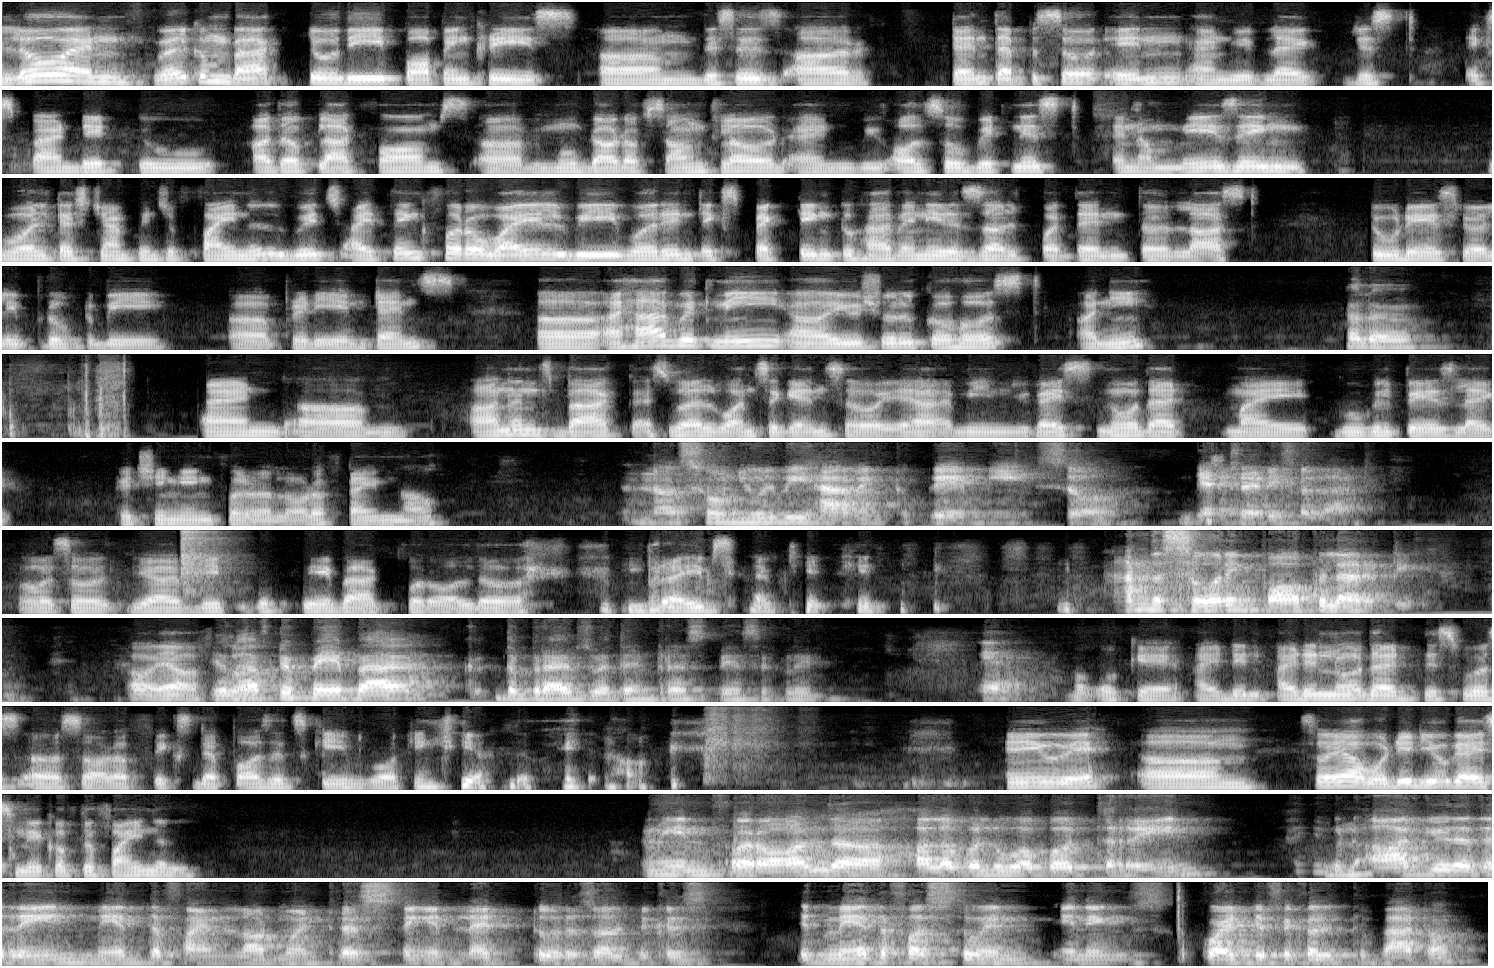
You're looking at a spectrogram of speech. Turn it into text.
Hello and welcome back to the Pop Increase. Um, this is our tenth episode in, and we've like just expanded to other platforms. Uh, we moved out of SoundCloud, and we also witnessed an amazing World Test Championship final, which I think for a while we weren't expecting to have any result, but then the last two days really proved to be uh, pretty intense. Uh, I have with me our usual co-host Ani Hello. And um, Anand's back as well once again. So yeah, I mean, you guys know that my Google Pay is like pitching for a lot of time now. Now soon you'll be having to pay me, so get ready for that. Oh, so yeah, maybe just pay back for all the bribes I've taken. And the soaring popularity. Oh yeah, You'll course. have to pay back the bribes with interest, basically. Yeah. Oh, okay. I didn't I didn't know that this was a sort of fixed deposit scheme working the other way around. anyway, um, so yeah, what did you guys make of the final? I mean, for all the hullabaloo about the rain, I would argue that the rain made the final a lot more interesting. It led to a result because it made the first two in- innings quite difficult to bat on.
